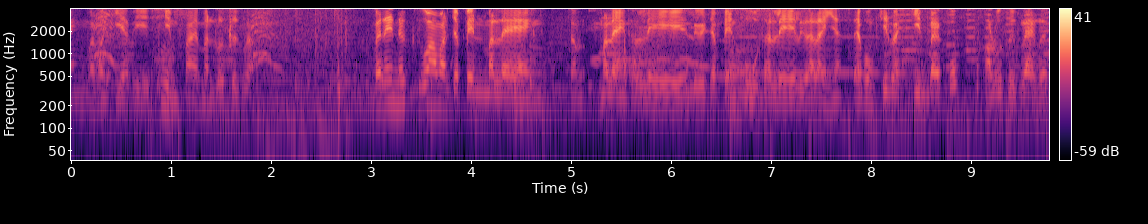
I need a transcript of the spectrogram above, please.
งเหมือนเมื่อกี้อะพี่ชิมไปมันรู้สึกแบบ ไม่ได้นึกว่ามันจะเป็นแมลงสำแมลงทะเล หรือจะเป็นปูทะเลหรืออะไรเงี้ยแต่ผมคิดว่ากินไปปุ๊บความรู้สึกแรกเลย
